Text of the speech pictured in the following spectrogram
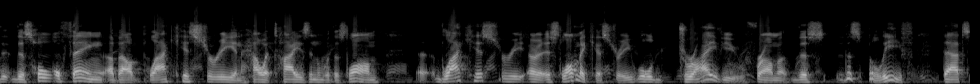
th- this whole thing about black history and how it ties in with Islam black history or Islamic history will drive you from this this belief that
